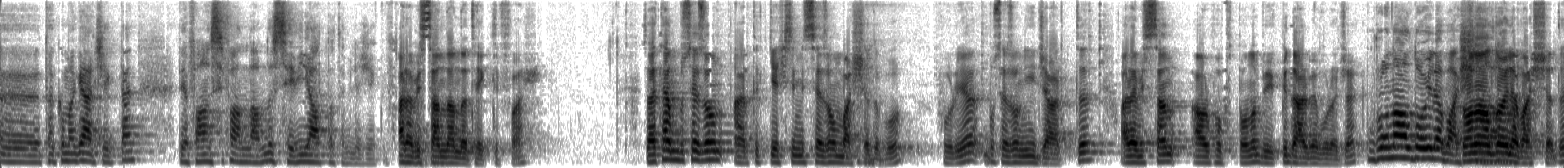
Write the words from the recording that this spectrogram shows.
e, takıma gerçekten defansif anlamda seviye atlatabilecek bir futbol. Arabistan'dan da teklif var. Zaten bu sezon artık geçtiğimiz sezon başladı bu. Furya. Bu sezon iyice arttı. Arabistan Avrupa futboluna büyük bir darbe vuracak. Ronaldo ile başladı. Ronaldo ile başladı.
